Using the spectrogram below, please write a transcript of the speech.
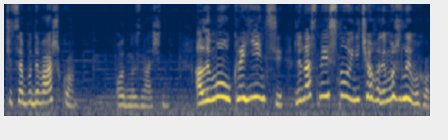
Чи це буде важко? Однозначно. Але ми, українці, для нас не існує нічого неможливого.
